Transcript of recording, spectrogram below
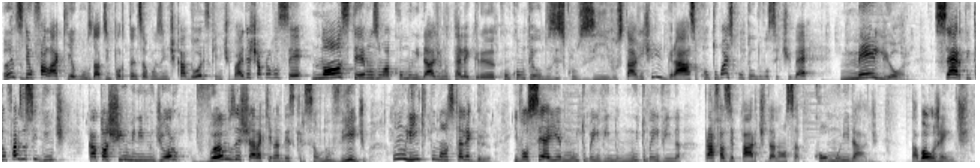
antes de eu falar aqui alguns dados importantes, alguns indicadores que a gente vai deixar para você, nós temos uma comunidade no Telegram com conteúdos exclusivos, tá? A gente de graça, quanto mais conteúdo você tiver, melhor, certo? Então faz o seguinte, Catochinho Menino de Ouro, vamos deixar aqui na descrição do vídeo um link do nosso Telegram. E você aí é muito bem-vindo, muito bem-vinda para fazer parte da nossa comunidade. Tá bom, gente?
